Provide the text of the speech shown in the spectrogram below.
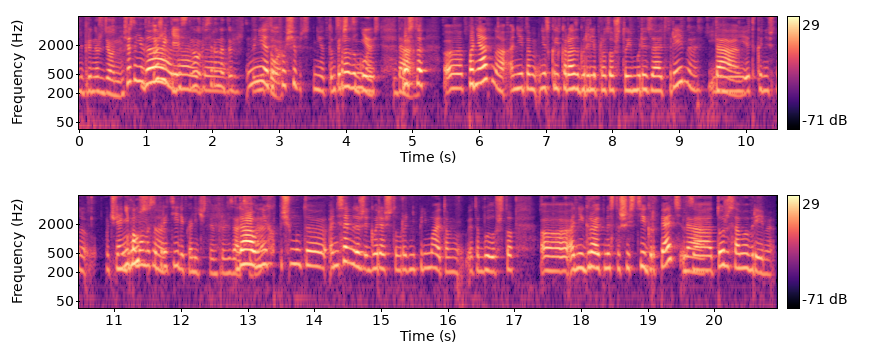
непринужденным. Сейчас они Да, тоже есть, да, но да. все равно это что-то Ну, не Нет, то. их вообще почти нет, там Почти сразу нет, да. Просто э, понятно, они там несколько раз говорили про то, что им урезают время, Да. и это, конечно, И очень они, грустно. по-моему, сократили количество импровизаций. Да, у них почему-то... Они сами даже говорят, что вроде не понимают, там это было, что э, они играют вместо 6 игр 5 Да. за то же самое время.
